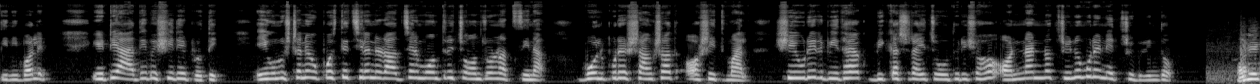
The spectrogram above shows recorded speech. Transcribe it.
তিনি বলেন, এটি আদিবাসীদের প্রতীক। এই অনুষ্ঠানে উপস্থিত ছিলেন রাজ্যের মন্ত্রী চন্দ্রনাথ সিনহা বোলপুরের সাংসদ অসিত মাল সিউড়ির বিধায়ক বিকাশ রায় চৌধুরী সহ অন্যান্য তৃণমূলের নেতৃবৃন্দ। অনেক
